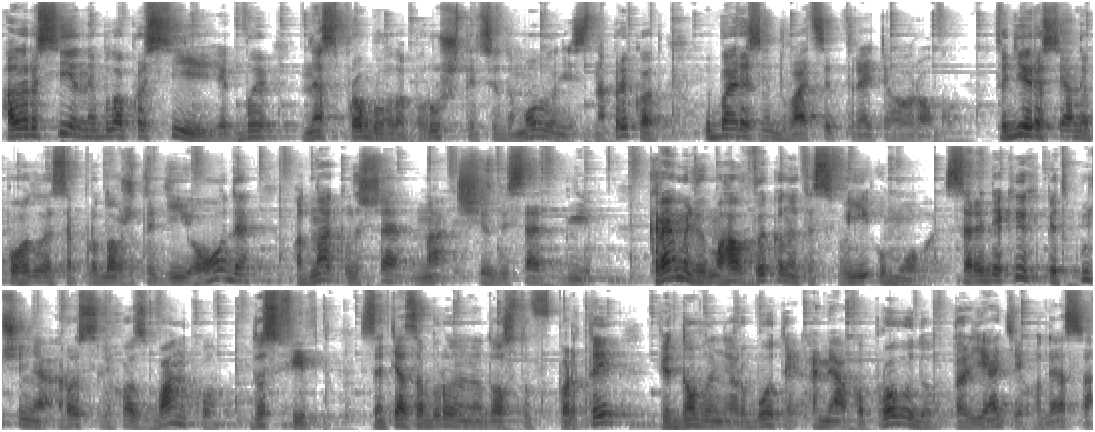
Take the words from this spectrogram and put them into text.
Але Росія не була б Росією, якби не спробувала порушити цю домовленість, наприклад, у березні 2023 року. Тоді росіяни погодилися продовжити дію угоди, однак лише на 60 днів. Кремль вимагав виконати свої умови, серед яких підключення Россільхозбанку до SWIFT, зняття заборони на доступ в порти, відновлення роботи аміакопроводу, Тольятті, Одеса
